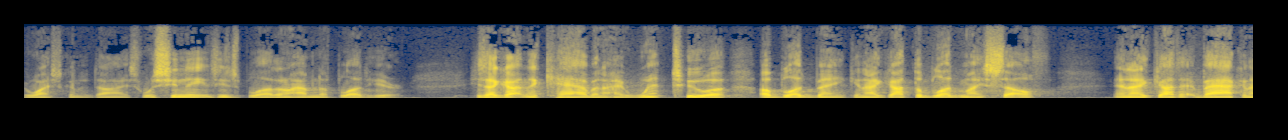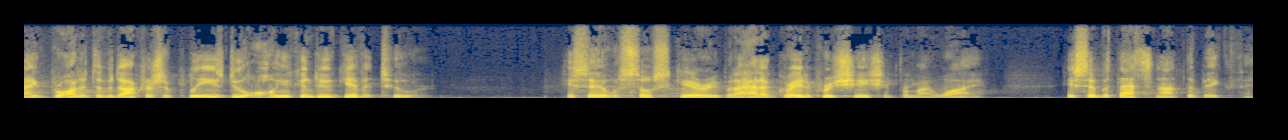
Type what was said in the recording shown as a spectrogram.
Your wife's going to die. I said, Well, she needs his blood. I don't have enough blood here. He said, I got in a cab and I went to a, a blood bank and I got the blood myself. And I got it back and I brought it to the doctor. I said, Please do all you can do, give it to her. He said, It was so scary, but I had a great appreciation for my wife. He said, But that's not the big thing.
